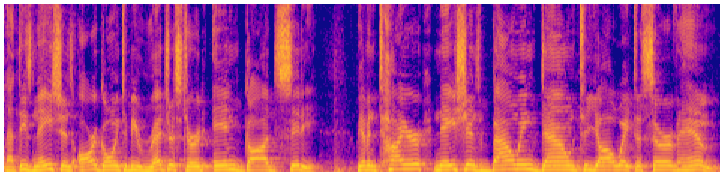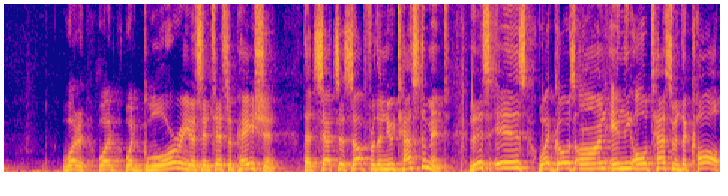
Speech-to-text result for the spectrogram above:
that these nations are going to be registered in God's city. We have entire nations bowing down to Yahweh to serve Him. What, what, what glorious anticipation that sets us up for the New Testament. This is what goes on in the Old Testament the call,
